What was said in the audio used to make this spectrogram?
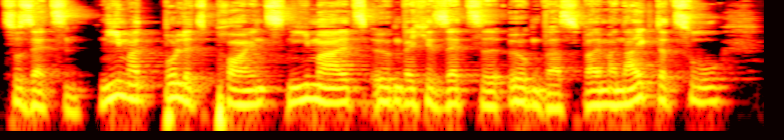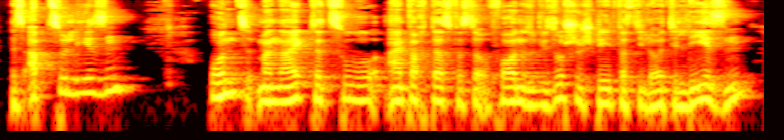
zu setzen. Niemals Bullet Points, niemals irgendwelche Sätze, irgendwas, weil man neigt dazu, es abzulesen und man neigt dazu, einfach das, was da vorne sowieso schon steht, was die Leute lesen,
